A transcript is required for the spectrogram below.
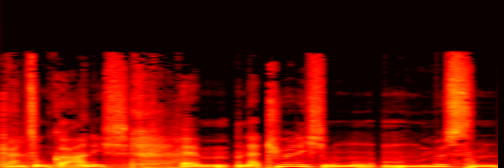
Ganz und gar nicht. Ähm, natürlich müssen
